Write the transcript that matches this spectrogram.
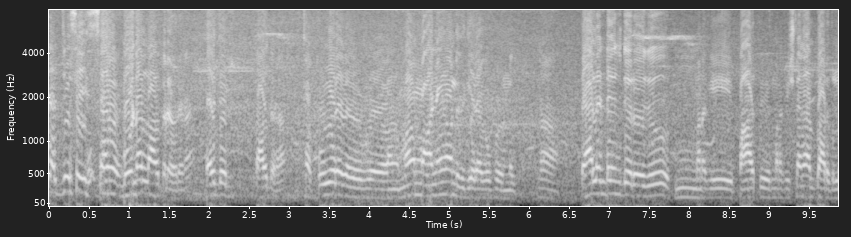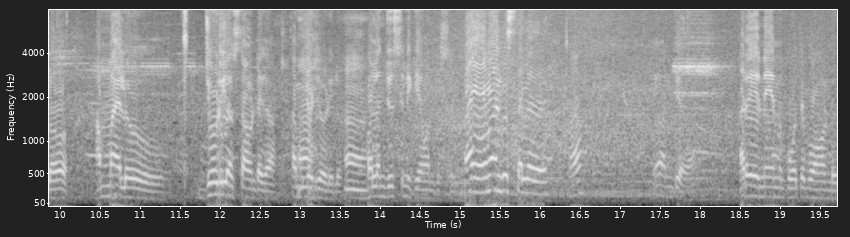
కట్ చేసే ఇస్తాను బోండాలు తాగుతారు ఎవరైనా? అయితే తాగుతారా? తక్కువ గిరాక మా మార్నింగ్ ఉంటుంది గిరాక ఇప్పుడు ఉండదు. వ్యాలంటైన్స్ డే రోజు మ్మ్. మనకి పార్క్ మన కృష్ణకాంత్ పార్క్లో అమ్మాయిలు జోడీలు వస్తా ఉంటాయి కంప్లీట్ ఆ, జోడీలు. వాళ్ళని చూస్తే నీకు ఏమనిపిస్తుంది? నాకు ఏమనిపిస్తలేదు? ఏమనిపించదా అరే నేను పోతే బాగుండు.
